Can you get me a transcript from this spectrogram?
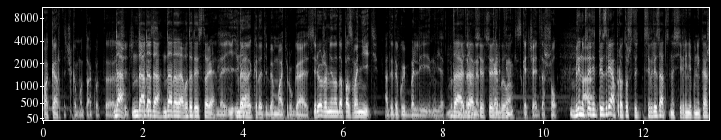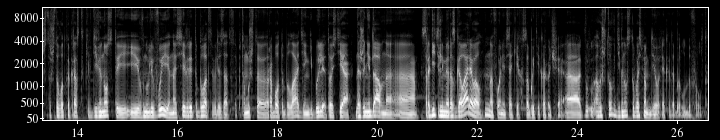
По карточкам вот так вот. э, Да, ч- да, да, через- да, да, да, да, вот эта история. Да, и и Да. Когда, когда тебя мать ругает, Сережа, мне надо позвонить. А ты такой, блин, я тут Да, в да, интернет всё- всё это было. картинки скачать зашел. Блин, ну, А- кстати, ты зря про то, что цивилизация на севере не было. Мне кажется, что вот как раз-таки в 90-е и в нулевые на севере это была цивилизация, потому что работа была, деньги были. То есть я даже недавно э, с родителями разговаривал ну, на фоне всяких событий, короче. А, а вы что в 98-м делали, когда был дефолт?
